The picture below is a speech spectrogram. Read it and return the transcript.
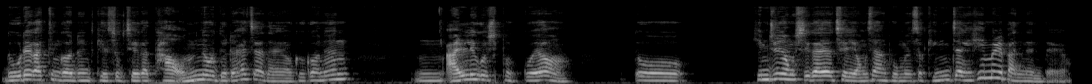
노래 같은 거는 계속 제가 다 업로드를 하잖아요. 그거는 음, 알리고 싶었고요. 또 김준영 씨가요 제 영상 보면서 굉장히 힘을 받는데요.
